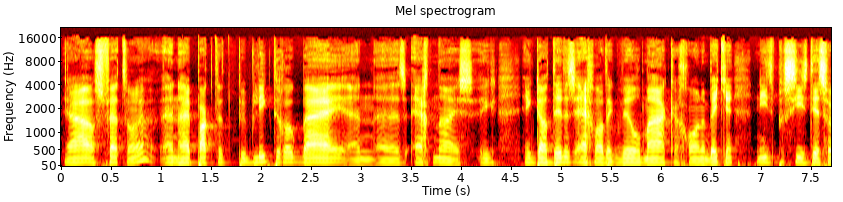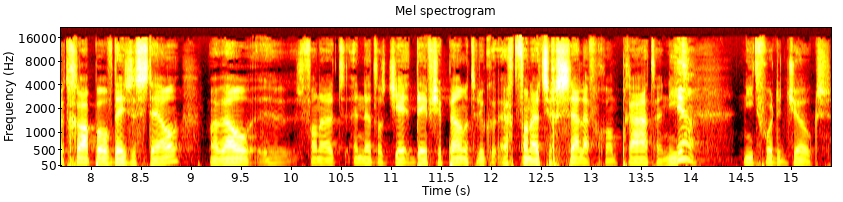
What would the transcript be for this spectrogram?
ja, dat is vet hoor. En hij pakt het publiek er ook bij en eh, het is echt nice. Ik, ik dacht, dit is echt wat ik wil maken. Gewoon een beetje, niet precies dit soort grappen of deze stijl, maar wel eh, vanuit, en net als J- Dave Chappelle natuurlijk, echt vanuit zichzelf gewoon praten. Niet, Ja. Niet voor de jokes.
